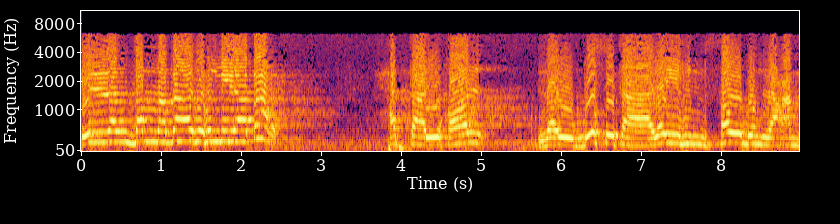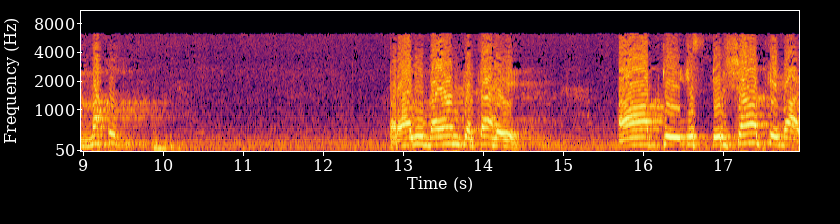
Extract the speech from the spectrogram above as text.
إلا انضم بعضهم إلى بعض حتى يقال لو بسط عليهم ثوب لعمهم۔ راوی بیان کرتا ہے، آپ کے اس ارشاد کے بعد،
